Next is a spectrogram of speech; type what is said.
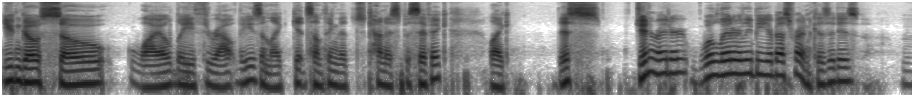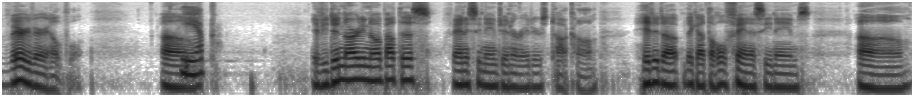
you can go so wildly throughout these and like get something that's kind of specific. Like this generator will literally be your best friend because it is very very helpful. Um, Yep. If you didn't already know about this, fantasynamegenerators.com. Hit it up. They got the whole fantasy names. Um,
